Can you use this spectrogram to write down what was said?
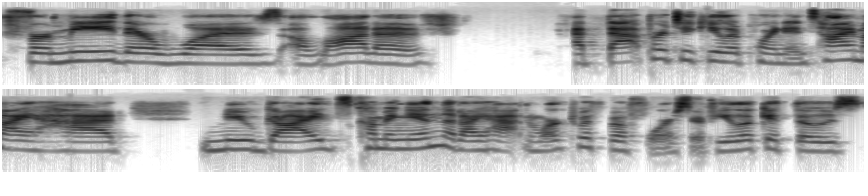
for me, there was a lot of, at that particular point in time, I had new guides coming in that I hadn't worked with before. So if you look at those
